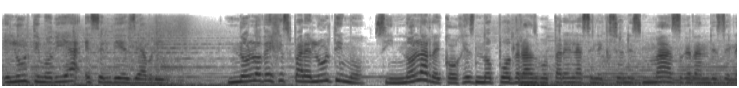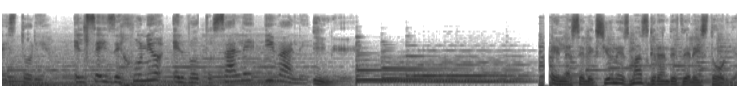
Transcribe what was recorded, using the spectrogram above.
El último día es el 10 de abril. No lo dejes para el último. Si no la recoges, no podrás votar en las elecciones más grandes de la historia. El 6 de junio, el voto sale y vale. INE en las elecciones más grandes de la historia.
